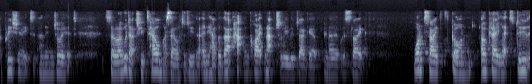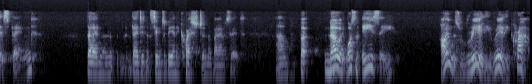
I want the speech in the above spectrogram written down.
appreciate and enjoy it. So I would actually tell myself to do that anyhow, but that happened quite naturally with Ja'gyür. You know, it was like once I'd gone, okay, let's do this thing, then there didn't seem to be any question about it. Um, but no, it wasn't easy. I was really, really crap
